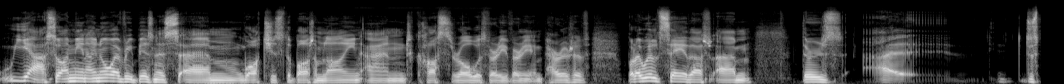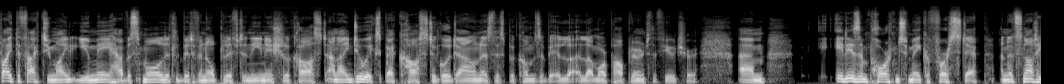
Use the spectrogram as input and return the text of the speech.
Yeah, so I mean, I know every business um, watches the bottom line, and costs are always very, very imperative. But I will say that um, there's. Uh, despite the fact you might you may have a small little bit of an uplift in the initial cost, and I do expect costs to go down as this becomes a bit a lot more popular into the future. Um, it is important to make a first step, and it's not a,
